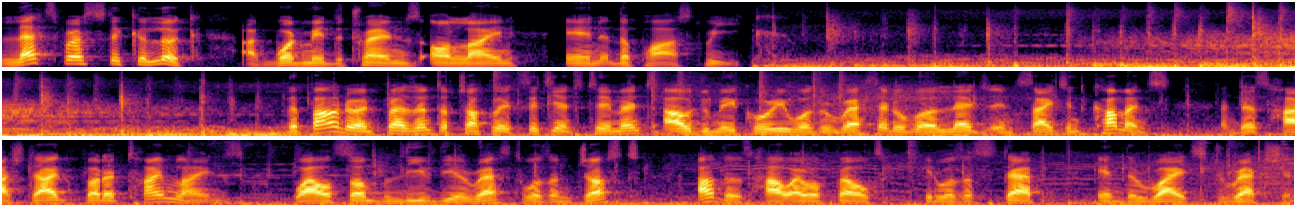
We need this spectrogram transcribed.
let's first take a look at what made the trends online in the past week. The founder and president of Chocolate City Entertainment, Audu Maikori, was arrested over alleged inciting comments, and this hashtag flooded timelines. While some believed the arrest was unjust, others, however, felt it was a step in the right direction.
